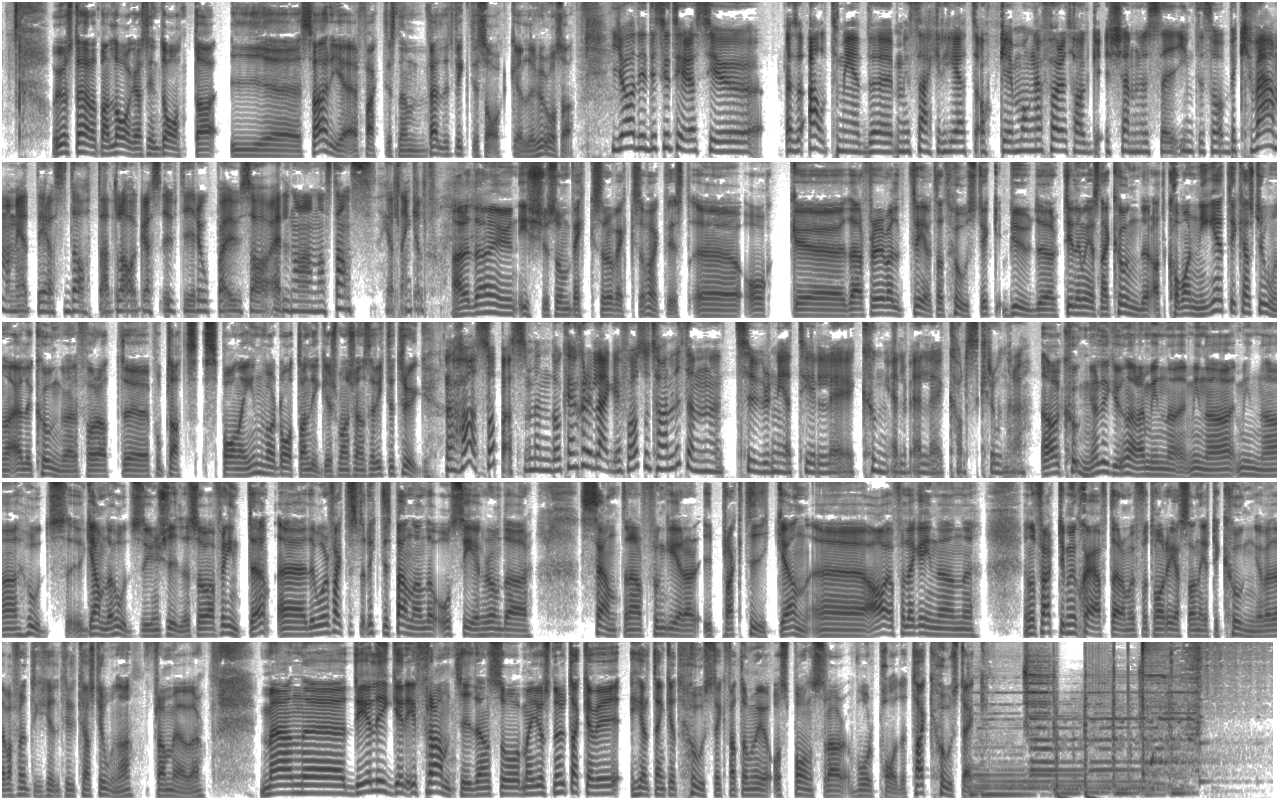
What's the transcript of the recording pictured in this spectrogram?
Och just det här att man lagrar sin data i eh, Sverige är faktiskt en väldigt viktig sak, eller hur Åsa? Ja, det diskuteras ju alltså allt med, eh, med säkerhet och eh, många företag känner sig inte så bekväma med att deras data lagras ute i Europa, USA eller någon annanstans helt enkelt. Ja, det där är ju en issue som växer och växer faktiskt. Eh, och därför är det väldigt trevligt att Hostic bjuder till och med sina kunder att komma ner till Karlskrona eller Kungälv för att eh, på plats spana in var datan ligger så man känner sig riktigt trygg. Jaha, så pass. Men då kanske det är läge för oss att ta en liten tur ner till eh, Kungälv eller Karlskrona. då. Ja, Kungälv ligger ju nära mina, mina, mina hoods, gamla hoods i Ljungskile, så varför inte? Eh, det vore faktiskt riktigt spännande att se hur de där centren fungerar i praktiken. Eh, ja, jag får lägga in en, en offert till min chef där om vi får ta en resa ner till Kungälv, eller varför inte till, Karlskrona framöver. Men eh, det ligger i framtiden, så, men just nu tackar vi helt enkelt Hostec för att de är med och sponsrar vår podd. Tack Hostec!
